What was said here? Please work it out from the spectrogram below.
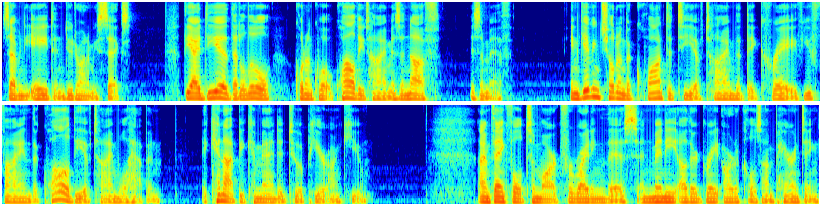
78 and Deuteronomy 6. The idea that a little quote unquote quality time is enough is a myth. In giving children the quantity of time that they crave, you find the quality of time will happen. It cannot be commanded to appear on cue. I'm thankful to Mark for writing this and many other great articles on parenting.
